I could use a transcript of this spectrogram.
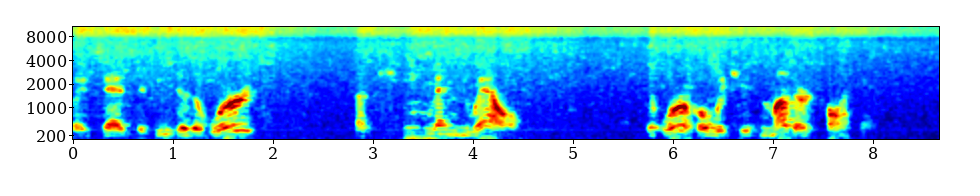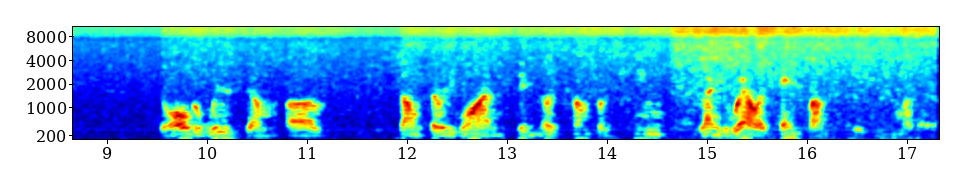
But it says that these are the words of King Lemuel, the oracle which his mother taught him. So all the wisdom of Psalm 31 didn't really come from King Lemuel, it came from his mother.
